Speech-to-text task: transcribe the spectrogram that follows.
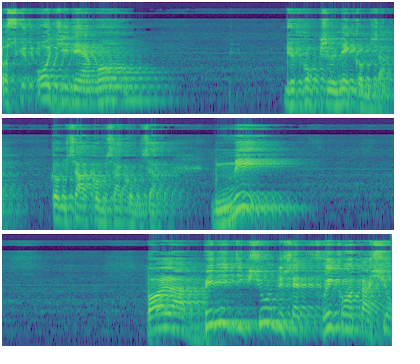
Parce que ordinairement, je fonctionnais comme ça, comme ça, comme ça, comme ça. Mais, par la bénédiction de cette fréquentation,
